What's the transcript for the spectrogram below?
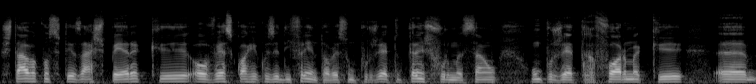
estava com certeza à espera que houvesse qualquer coisa diferente, houvesse um projeto de transformação, um projeto de reforma que uh,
